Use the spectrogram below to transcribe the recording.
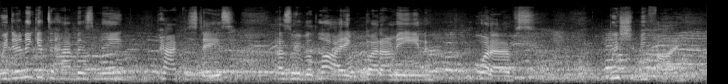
we didn't get to have as many practice days as we would like but I mean whatevs. We should be fine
